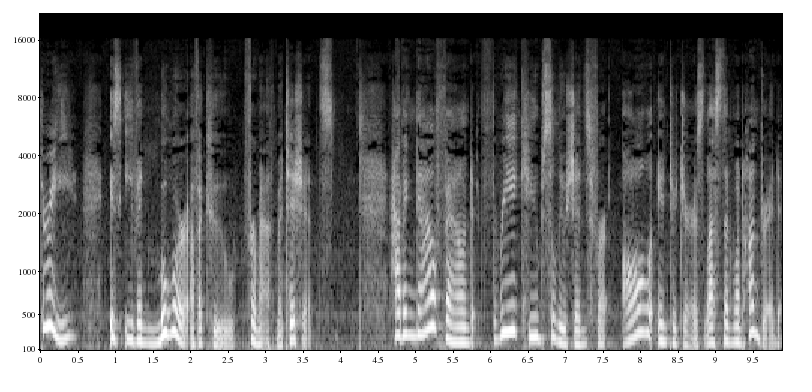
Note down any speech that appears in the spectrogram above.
three is even more of a coup for mathematicians. Having now found three cube solutions for all integers less than 100,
